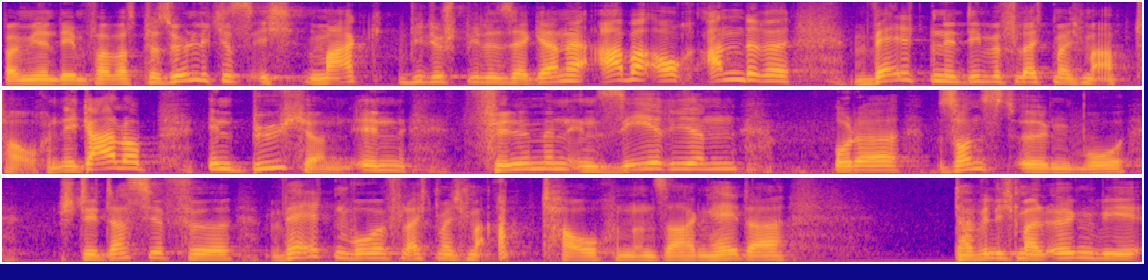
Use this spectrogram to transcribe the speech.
bei mir in dem Fall was Persönliches. Ich mag Videospiele sehr gerne, aber auch andere Welten, in denen wir vielleicht manchmal abtauchen. Egal ob in Büchern, in Filmen, in Serien oder sonst irgendwo steht das hier für Welten, wo wir vielleicht manchmal abtauchen und sagen, hey, da, da will ich mal irgendwie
